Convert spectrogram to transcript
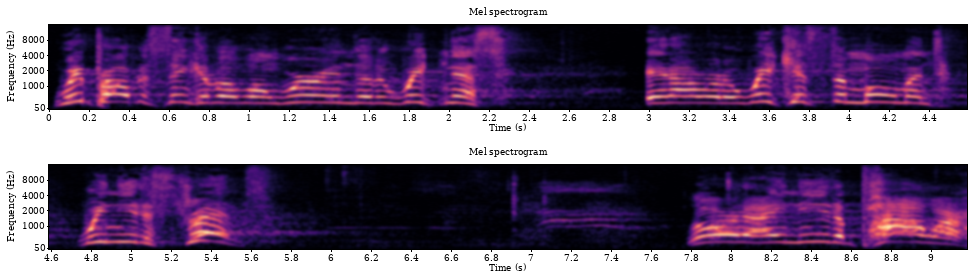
We probably think about when we're in the weakness, in our weakest moment, we need a strength. Lord, I need a power.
